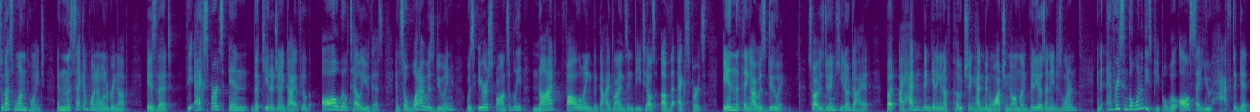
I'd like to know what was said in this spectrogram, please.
so that's one point. And then the second point I want to bring up is that the experts in the ketogenic diet field all will tell you this. And so what I was doing was irresponsibly not following the guidelines and details of the experts in the thing I was doing. So I was doing keto diet, but I hadn't been getting enough coaching, hadn't been watching the online videos I needed to learn. And every single one of these people will all say you have to get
